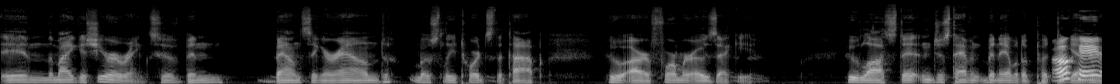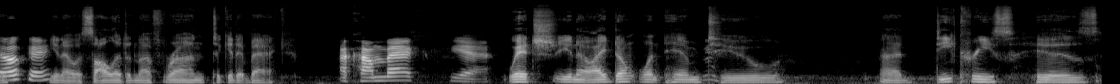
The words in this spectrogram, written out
in the Maegashira ranks who have been bouncing around mostly towards the top who are former Ozeki who lost it and just haven't been able to put Okay, together okay. you know a solid enough run to get it back. A comeback? Yeah. Which, you know, I don't want him to uh, decrease his.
